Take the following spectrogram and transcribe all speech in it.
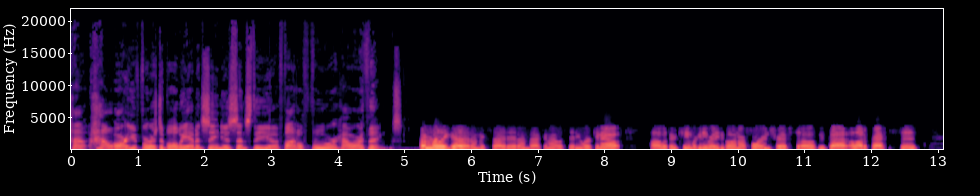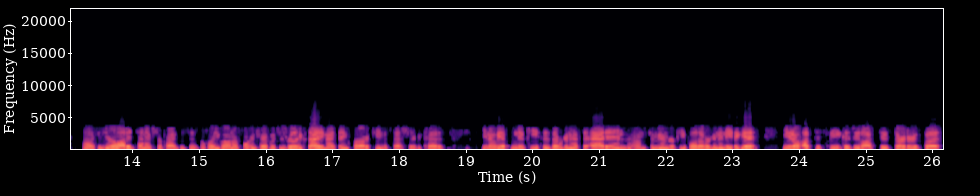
How how are you? First of all, we haven't seen you since the uh, Final Four. How are things? I'm really good. I'm excited. I'm back in Iowa City working out uh, with our team. We're getting ready to go on our foreign trip, so we've got a lot of practices because uh, you're allotted 10 extra practices before you go on our foreign trip, which is really exciting, I think, for our team especially because you know we have some new pieces that we're going to have to add in, um, some younger people that we're going to need to get you know up to speed because we lost two starters, but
